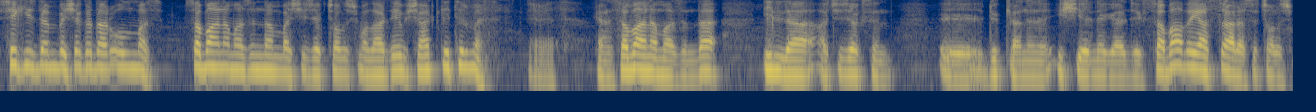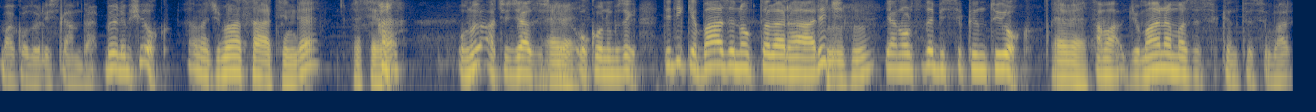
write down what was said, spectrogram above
8'den 5'e kadar olmaz. Sabah namazından başlayacak çalışmalar diye bir şart getirmez. Evet. Yani sabah namazında illa açacaksın e, dükkanını, iş yerine gelecek. Sabah ve yatsı arası çalışmak olur İslam'da. Böyle bir şey yok. Ama cuma saatinde mesela ha, onu açacağız işte evet. o konumuza. Dedik ya bazı noktalar hariç hı hı. yani ortada bir sıkıntı yok. Evet. Ama cuma namazı sıkıntısı var.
